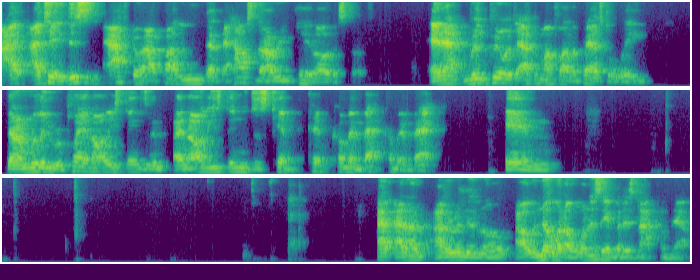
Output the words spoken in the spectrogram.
I, I tell you, this is after I probably moved out the house and I already played all this stuff. And that really pretty much after my father passed away, that I'm really replaying all these things and, and all these things just kept kept coming back, coming back. And I, I don't I don't really know. I know what I want to say, but it's not coming out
